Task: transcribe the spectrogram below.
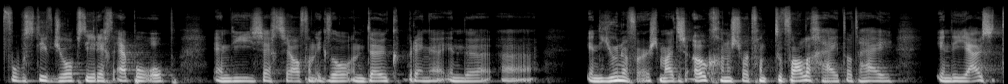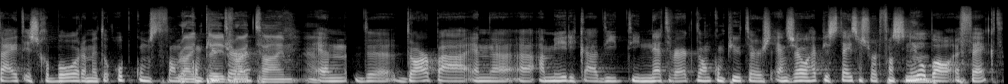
bijvoorbeeld Steve Jobs, die richt Apple op en die zegt zelf van, ik wil een deuk brengen in de, eh, in de universe. Maar het is ook gewoon een soort van toevalligheid dat hij in de juiste tijd is geboren met de opkomst van de place, computer. right time. Ja. En de DARPA en eh, eh, Amerika, die, die netwerkt dan computers. En zo heb je steeds een soort van sneeuwbaleffect.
